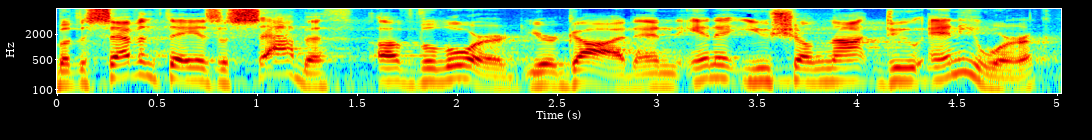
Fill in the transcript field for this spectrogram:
but the seventh day is a Sabbath of the Lord your God, and in it you shall not do any work,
